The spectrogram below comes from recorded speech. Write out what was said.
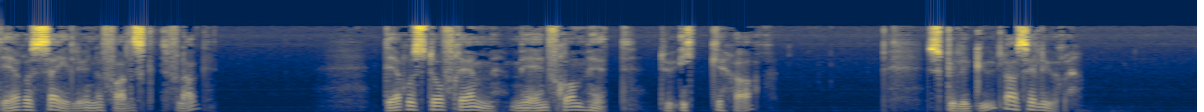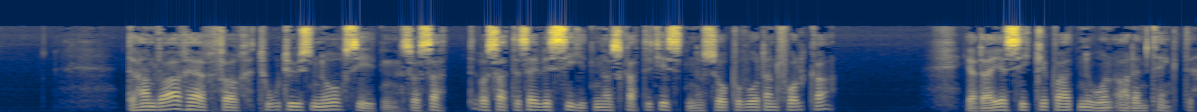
det er å seile under falskt flagg. Er å stå frem med en fromhet du ikke har. Skulle Gud la seg lure? Da han var her for 2000 år siden, så satt og satte seg ved siden av skattkisten og så på hvordan folk ga ja, da er jeg sikker på at noen av dem tenkte.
